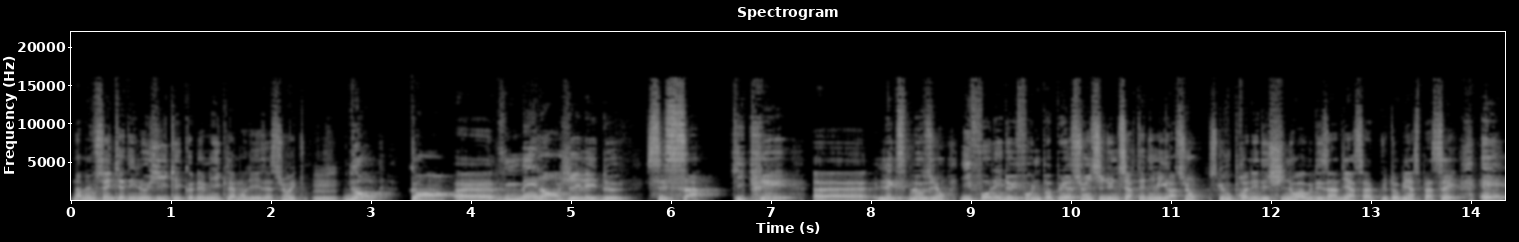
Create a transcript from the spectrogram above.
Non, mais vous savez qu'il y a des logiques économiques, la mondialisation et tout. Mm. Donc, quand euh, vous mélangez les deux, c'est ça qui crée euh, l'explosion. Il faut les deux. Il faut une population issue d'une certaine immigration, parce que vous prenez des Chinois ou des Indiens, ça va plutôt bien se passer, et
